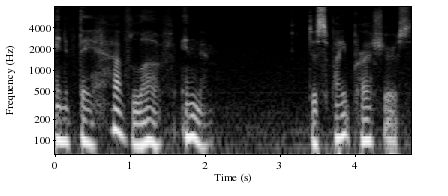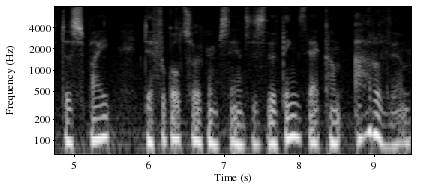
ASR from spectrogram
And if they have love in them, despite pressures, despite difficult circumstances, the things that come out of them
